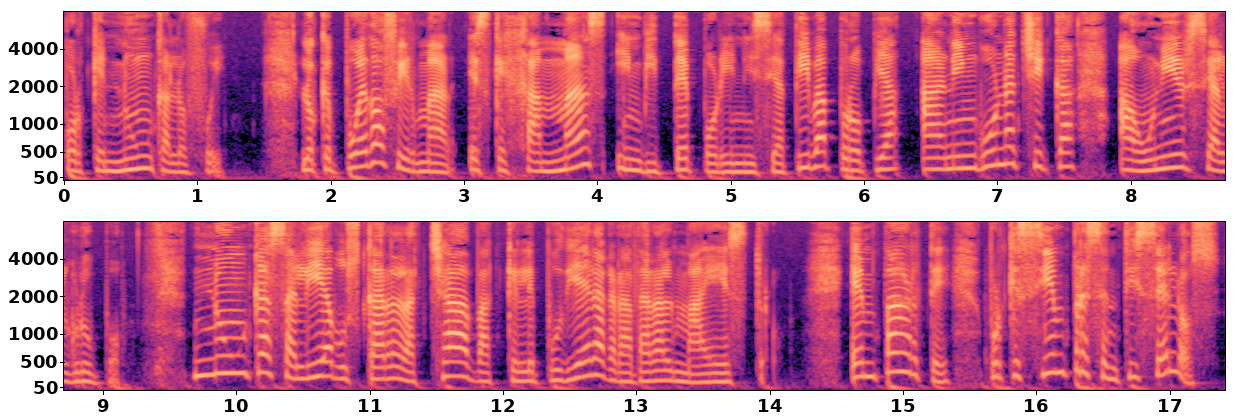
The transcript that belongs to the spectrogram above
porque nunca lo fui. Lo que puedo afirmar es que jamás invité por iniciativa propia a ninguna chica a unirse al grupo. Nunca salí a buscar a la chava que le pudiera agradar al maestro. En parte porque siempre sentí celos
